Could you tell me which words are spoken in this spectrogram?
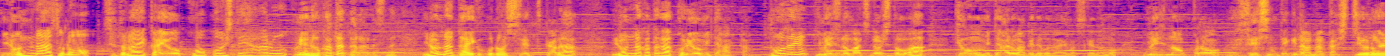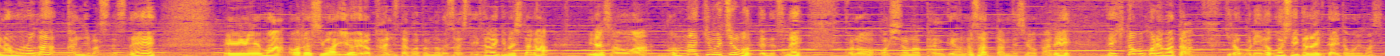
いろんなその瀬戸内海を航行してはる船の方からですね、いろんな外国の施設から、いろんな方がこれを見てはった。当然、姫路の町の人は今日も見てはるわけでございますけども、姫路のこの精神的ななんか支柱のようなものが感じますですね。えー、まあ私はいろいろ感じたことを述べさせていただきましたが、皆さんはどんな気持ちを持ってですね、このお城の探検をなさったんでしょうかね。ぜひともこれまた記録に残していただきたいと思います。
